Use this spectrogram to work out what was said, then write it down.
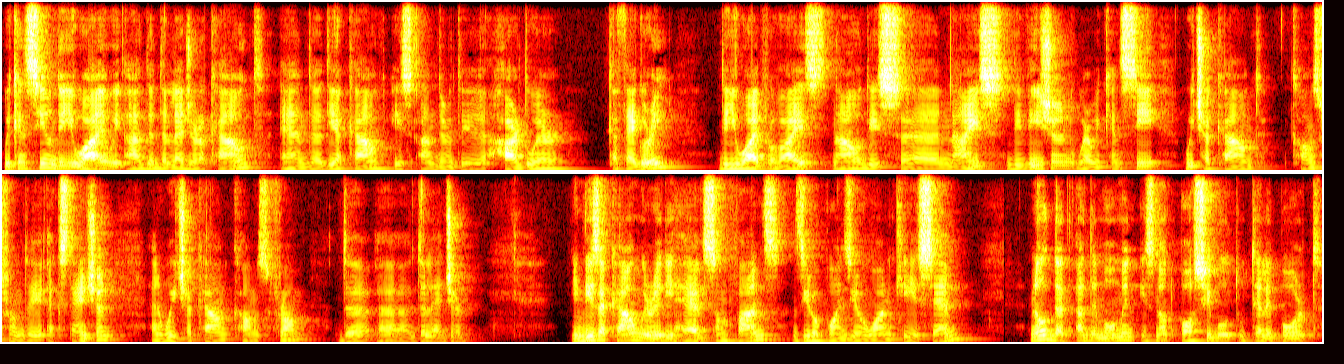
We can see on the UI we added the Ledger account and uh, the account is under the hardware category. The UI provides now this uh, nice division where we can see which account comes from the extension and which account comes from the, uh, the ledger. In this account, we already have some funds, 0.01 KSM. Note that at the moment it's not possible to teleport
